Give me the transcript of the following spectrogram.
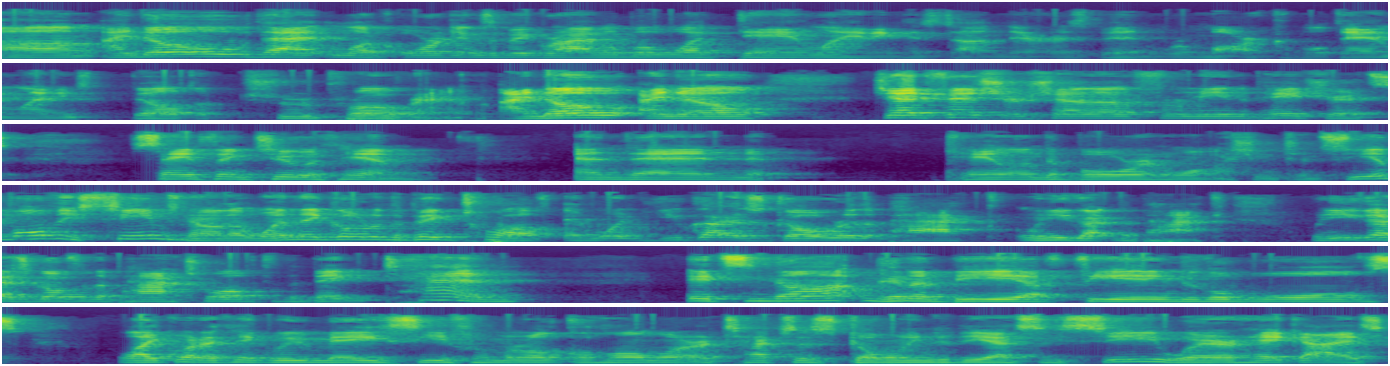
Um, I know that, look, Oregon's a big rival, but what Dan Lanning has done there has been remarkable. Dan Lanning's built a true program. I know, I know. Jedd Fisch, shout out for me and the Patriots. Same thing, too, with him and then Kalen DeBoer in Washington. So you have all these teams now that when they go to the Big 12 and when you guys go to the Pac, when you got the Pac, when you guys go from the Pac 12 to the Big 10, it's not going to be a feeding to the Wolves like what I think we may see from an Oklahoma or Texas going to the SEC, where, hey guys,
